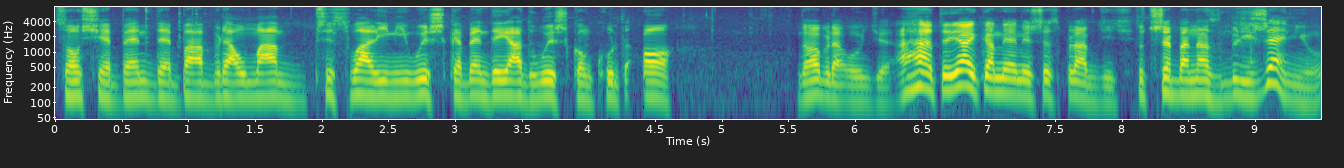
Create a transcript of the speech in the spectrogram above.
Co się będę babrał, mam, przysłali mi łyżkę, będę jadł łyżką, kurde, o. Dobra, ujdzie. Aha, te jajka miałem jeszcze sprawdzić. Tu trzeba na zbliżeniu.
